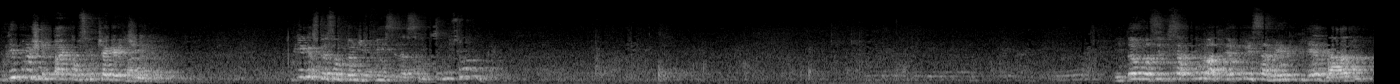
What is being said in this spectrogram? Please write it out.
Por que projetar que estão sempre te agredindo? Por que, que as coisas são tão difíceis assim? Você não são. Então você precisa combater o pensamento que lhe é dado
